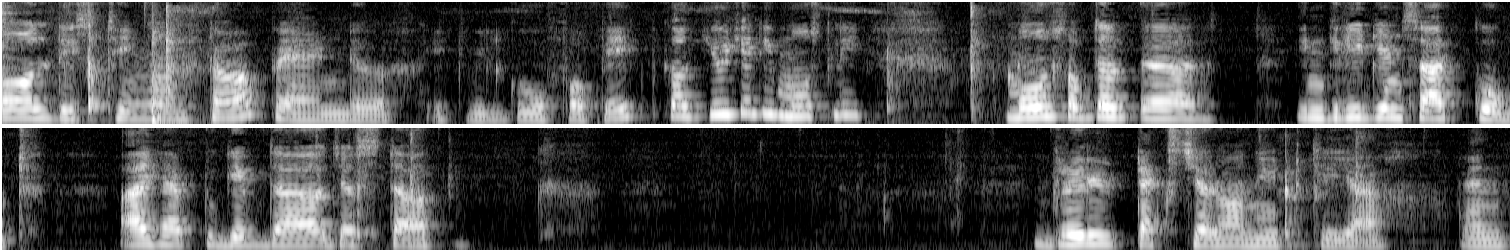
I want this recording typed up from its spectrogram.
all this thing on top and uh, it will go for bake because usually mostly most of the uh, ingredients are cooked. I have to give the just a grilled texture on it yeah and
